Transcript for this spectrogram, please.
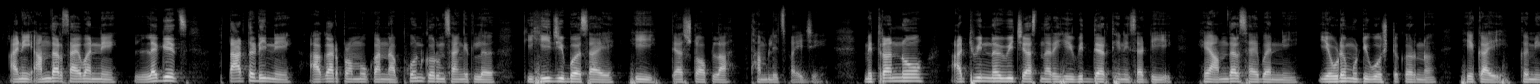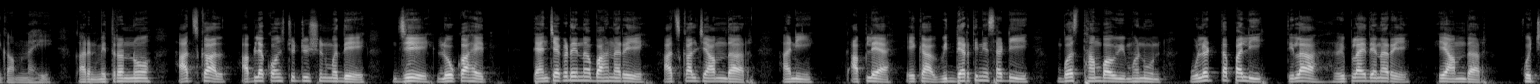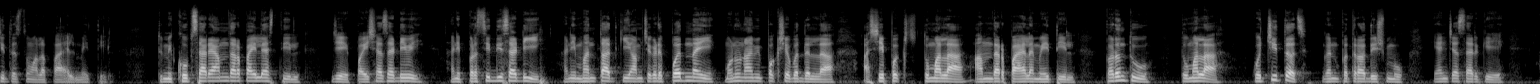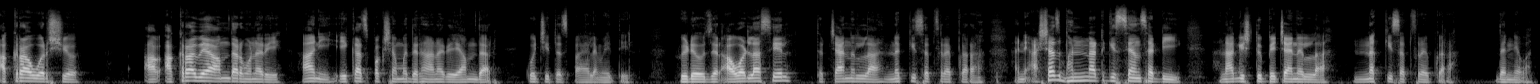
आणि आमदार साहेबांनी लगेच तातडीने आगार प्रमुखांना फोन करून सांगितलं की ही जी बस आहे ही त्या स्टॉपला थांबलीच पाहिजे. मित्रांनो आठवी नववीची असणारी ही विद्यार्थिनीसाठी हे आमदार साहेबांनी एवढं मोठी गोष्ट करणं हे काही कमी काम नाही. कारण मित्रांनो आजकाल आपल्या कॉन्स्टिट्यूशनमध्ये जे लोक आहेत त्यांच्याकडे न पाहणारे आजकालचे आमदार आणि आपल्या एका विद्यार्थिनीसाठी बस थांबावी म्हणून उलट तपाली तिला रिप्लाय देणारे हे आमदार क्वचितच तुम्हाला पाहायला मिळतील. तुम्ही खूप सारे आमदार पाहिले असतील जे पैशासाठी आणि प्रसिद्धीसाठी आणि म्हणतात की आमच्याकडे पद नाही म्हणून आम्ही पक्ष बदलला असे पक्ष तुम्हाला आमदार पाहायला मिळतील. परंतु तुम्हाला क्वचितच गणपतराव देशमुख यांच्यासारखे अकरा वर्ष आ अकरा वेळा आमदार होणारे आणि एकाच पक्षामध्ये राहणारे आमदार क्वचितच पाहायला मिळतील. व्हिडिओ जर आवडला असेल तर चॅनलला नक्की सबस्क्राईब करा आणि अशाच भन्नाट किस्स्यांसाठी नागेश तुपे चॅनलला नक्की सबस्क्राईब करा. धन्यवाद.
